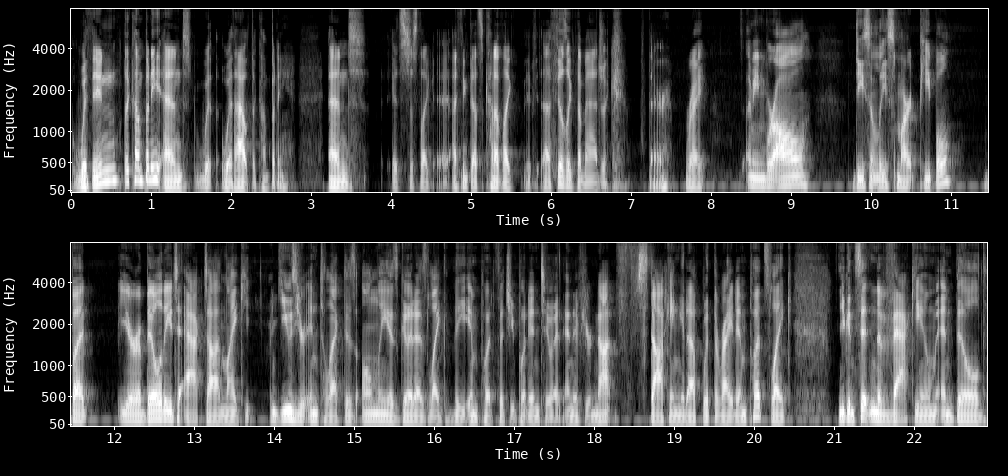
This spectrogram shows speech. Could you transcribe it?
within the company and with, without the company. And it's just like I think that's kind of like it feels like the magic there. Right. I mean, we're all decently smart people, but your ability to act on like use your intellect is only as good as like the inputs that you put into it. And if you're not stocking it up with the right inputs, like you can sit in a vacuum and build,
